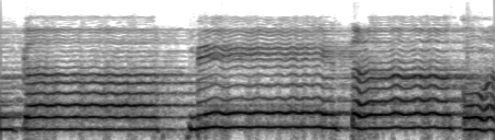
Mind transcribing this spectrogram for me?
عليك بالتقوى.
